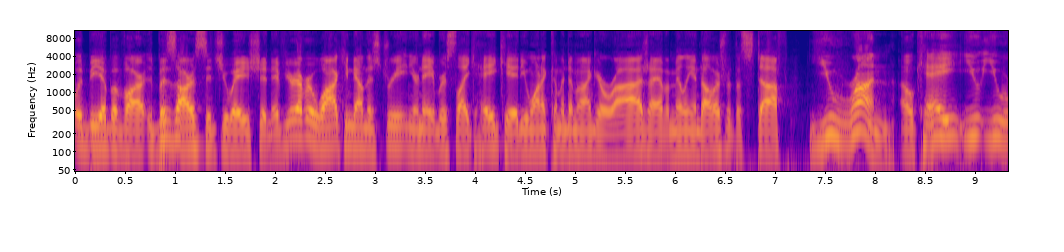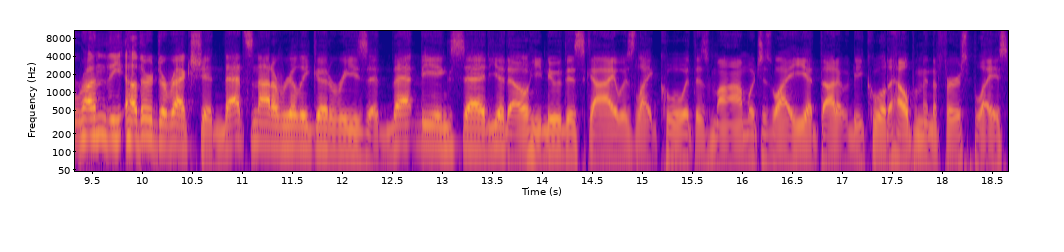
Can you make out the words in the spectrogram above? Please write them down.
would be a bizarre, bizarre situation. If you're ever walking down the street and your neighbor's like, "Hey, kid, you want to come into my garage? I have a million dollars worth of stuff." You run, okay? You you run the other direction. That's not a really good reason. That being said, you know, he knew this guy was like cool with his mom, which is why he had thought it would be cool to help him in the first place.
